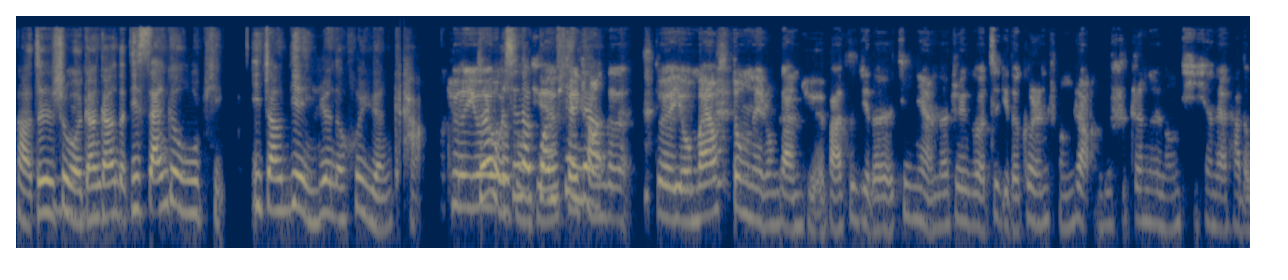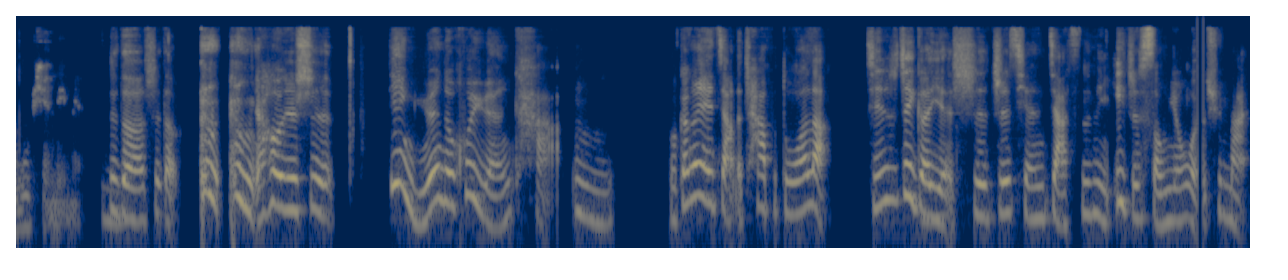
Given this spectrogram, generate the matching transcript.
好，这就是我刚刚的第三个物品，一张电影院的会员卡。觉得悠悠的总结非常的对，有 milestone 那种感觉，把自己的今年的这个自己的个人成长，就是真的能体现在他的物品里面。是的，是的。然后就是电影院的会员卡，嗯，我刚刚也讲的差不多了。其实这个也是之前贾思敏一直怂恿我去买，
